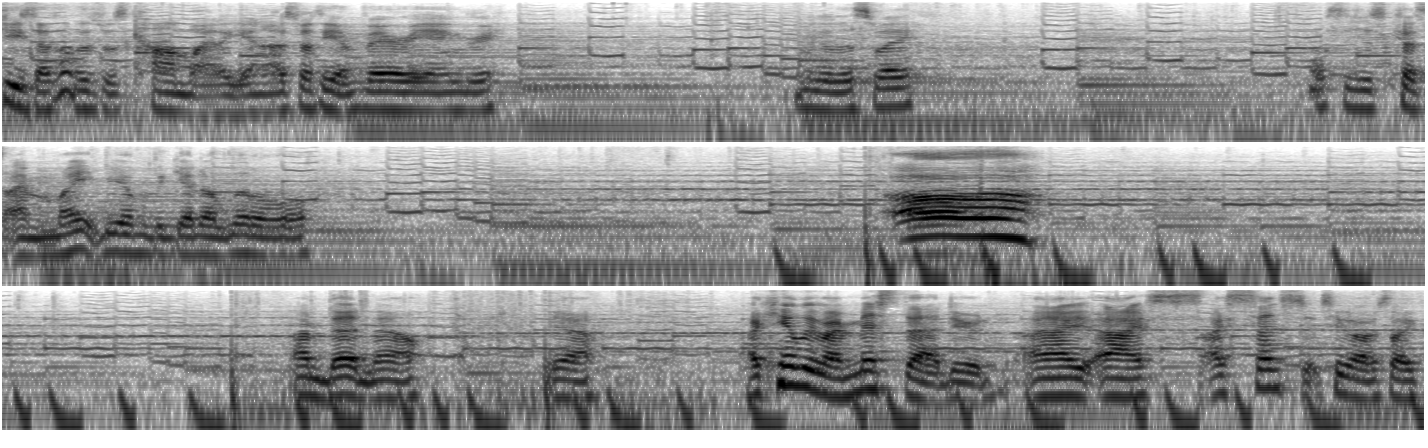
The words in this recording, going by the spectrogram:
Jeez, I thought this was Combine again. I was about to get very angry. Let me go this way. Also just because I might be able to get a little... Oh! I'm dead now. Yeah. I can't believe I missed that, dude. I, I, I sensed it, too. I was like,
